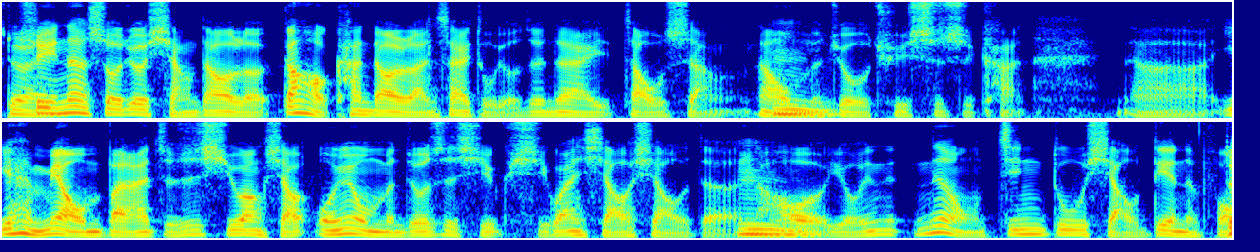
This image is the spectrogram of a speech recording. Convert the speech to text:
对，所以那时候就想到了，刚好看到了蓝赛图有正在招商，那我们就去试试看。嗯啊、呃，也很妙。我们本来只是希望小，因为我们就是习习惯小小的，嗯、然后有那那种京都小店的风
